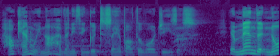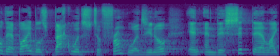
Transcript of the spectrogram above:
How can we not have anything good to say about the Lord Jesus? There are men that know their Bibles backwards to frontwards, you know, and, and they sit there like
